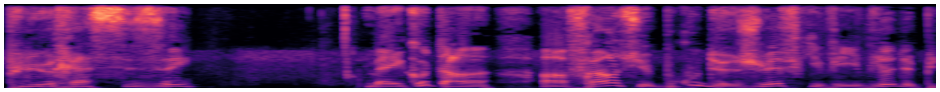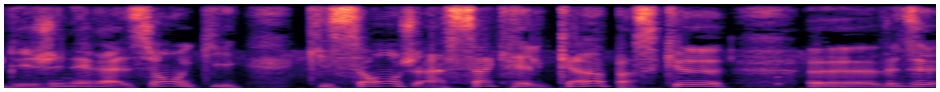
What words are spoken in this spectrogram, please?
plus racisés. Ben écoute, en, France, il y a beaucoup de Juifs qui vivent là depuis des générations et qui, qui songent à sacrer le camp parce que, euh,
